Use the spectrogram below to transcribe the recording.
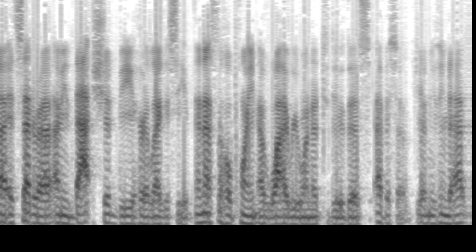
uh, etc. I mean, that should be her legacy, and that's the whole point of why we wanted to do this episode. Do you have anything to add?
